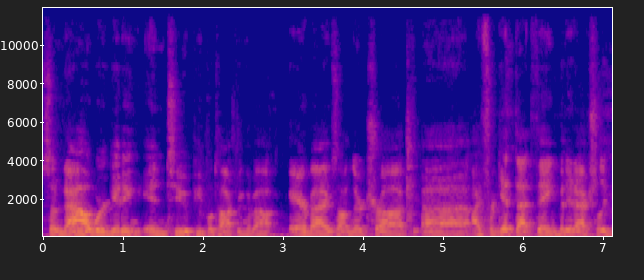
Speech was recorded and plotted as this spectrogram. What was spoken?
So now we're getting into people talking about airbags on their truck. Uh, I forget that thing, but it actually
